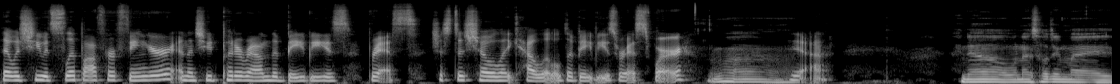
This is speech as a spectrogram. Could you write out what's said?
that would she would slip off her finger and then she'd put around the baby's wrists just to show like how little the baby's wrists were. Wow. Yeah. Know. When I was holding my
